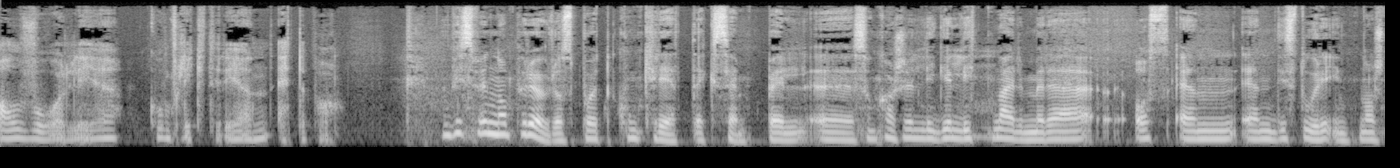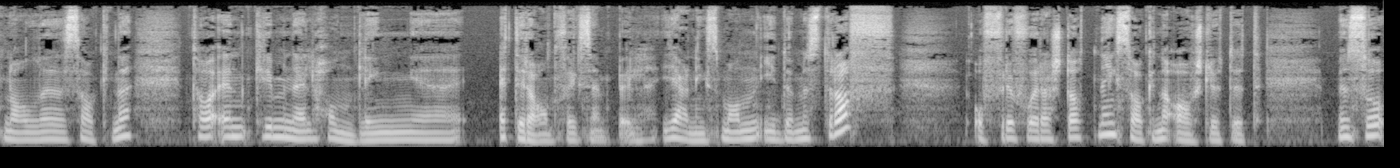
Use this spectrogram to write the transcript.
alvorlige konflikter igjen etterpå. Hvis vi nå prøver oss på et konkret eksempel eh, som kanskje ligger litt nærmere oss enn en de store internasjonale sakene. Ta en kriminell handling, eh, et ran f.eks. Gjerningsmannen idømmer straff. Offeret får erstatning, saken er avsluttet. Men så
